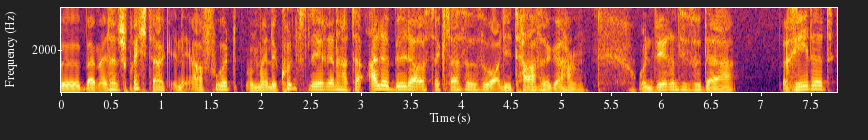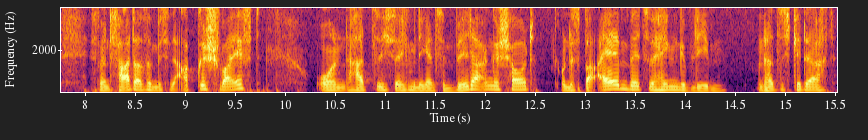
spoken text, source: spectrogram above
äh, beim Elternsprechtag in Erfurt und meine Kunstlehrerin hatte alle Bilder aus der Klasse so an die Tafel gehangen. Und während sie so da redet, ist mein Vater so ein bisschen abgeschweift und hat sich, sag ich mal, die ganzen Bilder angeschaut und ist bei einem Bild so hängen geblieben und hat sich gedacht,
